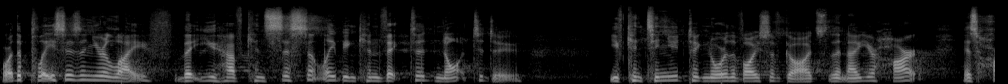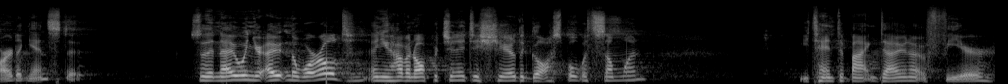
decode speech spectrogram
What are the places in your life that you have consistently been convicted not to do? You've continued to ignore the voice of God so that now your heart is hard against it. So that now, when you're out in the world and you have an opportunity to share the gospel with someone, you tend to back down out of fear.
